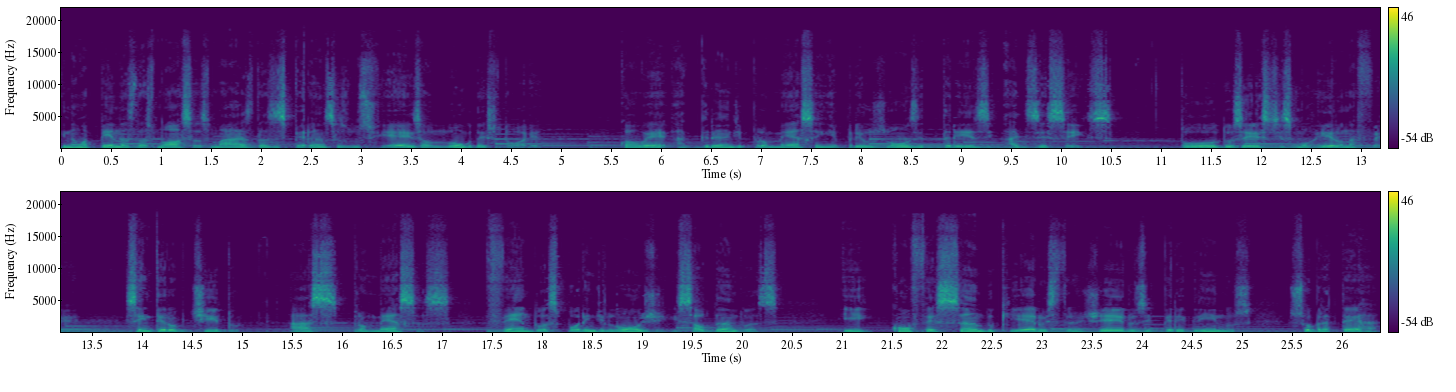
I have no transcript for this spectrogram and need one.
e não apenas das nossas, mas das esperanças dos fiéis ao longo da história. Qual é a grande promessa em Hebreus 11, 13 a 16? Todos estes morreram na fé, sem ter obtido as promessas, vendo-as, porém, de longe e saudando-as, e confessando que eram estrangeiros e peregrinos sobre a terra,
